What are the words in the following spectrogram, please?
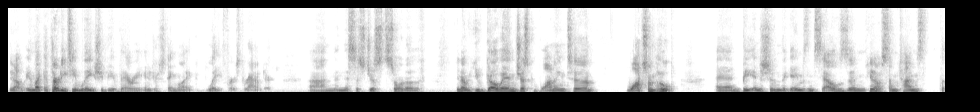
you know, in like a 30 team league, she'd be a very interesting like late first rounder. Um, and this is just sort of, you know, you go in just wanting to watch some hoop and be interested in the games themselves. And you know, sometimes p-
